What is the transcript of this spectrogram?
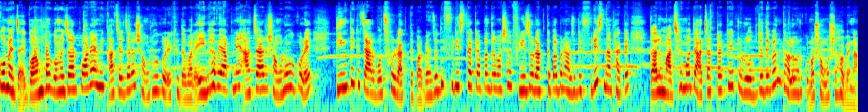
কমে যায়। গরমটা কমে যাওয়ার পরে আমি কাঁচের জারে সংগ্রহ করে রেখে দেবো। আর এইভাবে আপনি আচার সংগ্রহ করে তিন থেকে চার বছর রাখতে পারবেন। যদি ফ্রিজ থাকে আপনাদের বাসায় ফ্রিজও রাখতে পারবেন। আর যদি ফ্রিজ না থাকে, তাহলে মাঝের মধ্যে আচারটাকে একটু রোদ্রে দেবেন, তাহলে আর কোনো সমস্যা হবে না।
